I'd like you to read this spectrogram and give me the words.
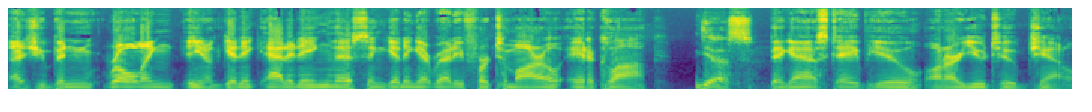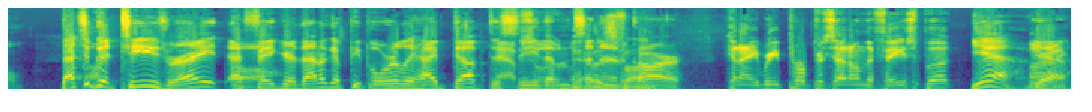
as you've been rolling, you know, getting editing this and getting it ready for tomorrow, eight o'clock, Yes. big ass debut on our YouTube channel. That's a good tease, right? I Oh. figure that'll get people really hyped up to see them sitting in the fun. car. Can I repurpose that on the Facebook? Yeah, All yeah. right.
